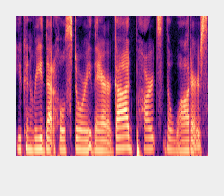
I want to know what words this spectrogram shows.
You can read that whole story there. God parts the waters.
